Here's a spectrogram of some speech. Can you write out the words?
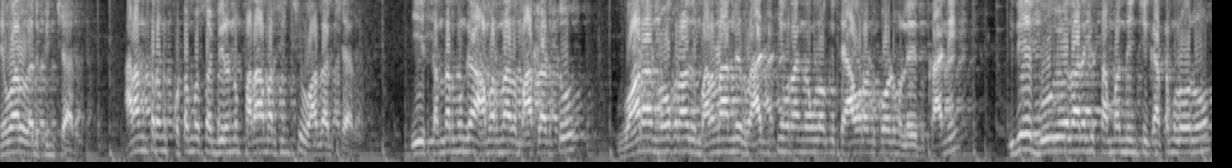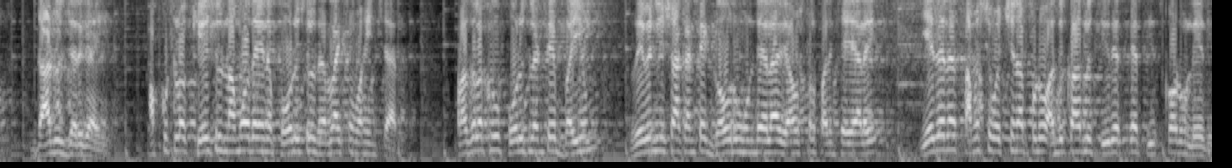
నివాళులర్పించారు అనంతరం కుటుంబ సభ్యులను పరామర్శించి వాదార్చారు. ఈ సందర్భంగా అమర్నాథ్ మాట్లాడుతూ వారా నూకరాజు మరణాన్ని రాజకీయ రంగంలోకి తేవాలనుకోవడం లేదు. కానీ ఇదే భూ వివాదానికి సంబంధించి గతంలోనూ దాడులు జరిగాయి. అప్పట్లో కేసులు నమోదైన పోలీసులు నిర్లక్ష్యం వహించారు. ప్రజలకు పోలీసులంటే భయం రెవెన్యూ శాఖ అంటే గౌరవం ఉండేలా వ్యవస్థలు పనిచేయాలి. ఏదైనా సమస్య వచ్చినప్పుడు అధికారులు సీరియస్గా తీసుకోవడం లేదు.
